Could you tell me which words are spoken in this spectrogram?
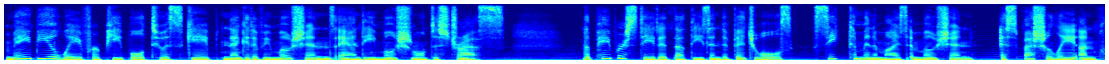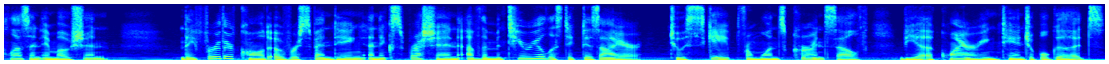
may be a way for people to escape negative emotions and emotional distress. The paper stated that these individuals seek to minimize emotion, especially unpleasant emotion they further called overspending an expression of the materialistic desire to escape from one's current self via acquiring tangible goods.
